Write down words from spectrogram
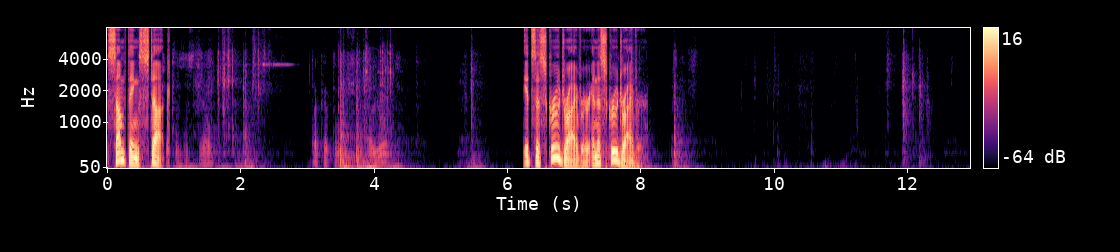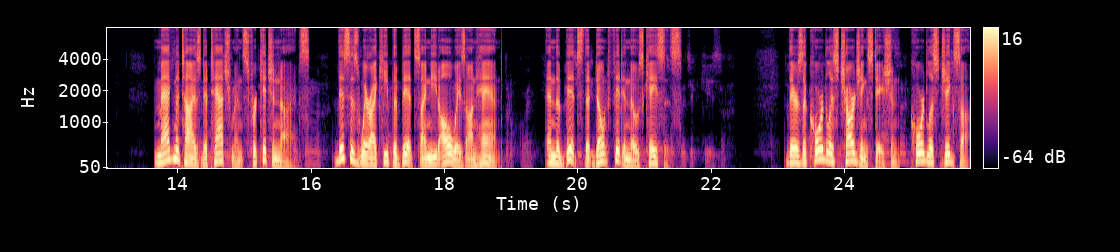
Something's stuck. It's a screwdriver and a screwdriver. Magnetized attachments for kitchen knives. This is where I keep the bits I need always on hand. And the bits that don't fit in those cases. There's a cordless charging station, cordless jigsaw.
